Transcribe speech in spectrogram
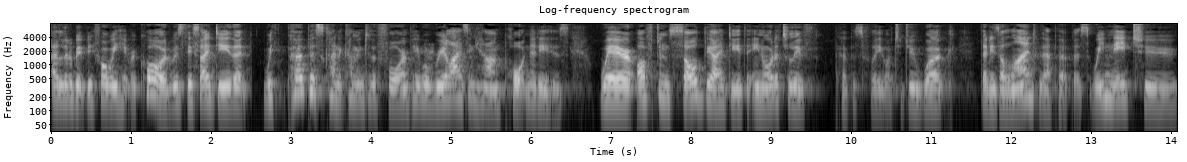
a little bit before we hit record was this idea that with purpose kind of coming to the fore and people realizing how important it is we're often sold the idea that in order to live purposefully or to do work that is aligned with our purpose. We need to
